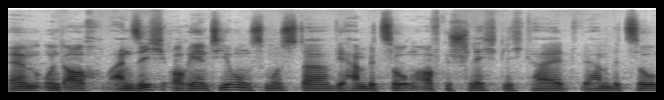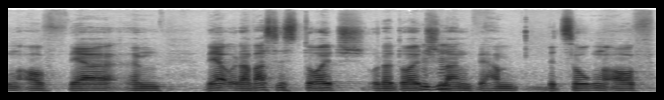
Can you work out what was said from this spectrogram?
Ähm, und auch an sich Orientierungsmuster. Wir haben bezogen auf Geschlechtlichkeit, wir haben bezogen auf wer, ähm, wer oder was ist Deutsch oder Deutschland, mhm. wir haben bezogen auf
